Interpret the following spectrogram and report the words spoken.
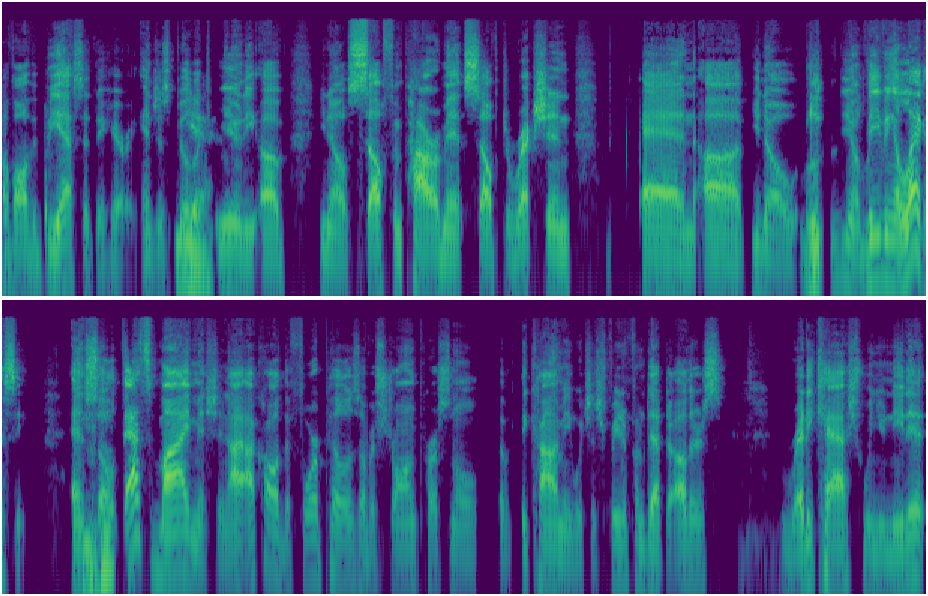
of all the BS that they're hearing, and just build Yeah. a community of you know self empowerment, self direction, and uh, you know l- you know leaving a legacy. And so that's my mission. I, I call it the four pillars of a strong personal uh, economy, which is freedom from debt to others, ready cash when you need it,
